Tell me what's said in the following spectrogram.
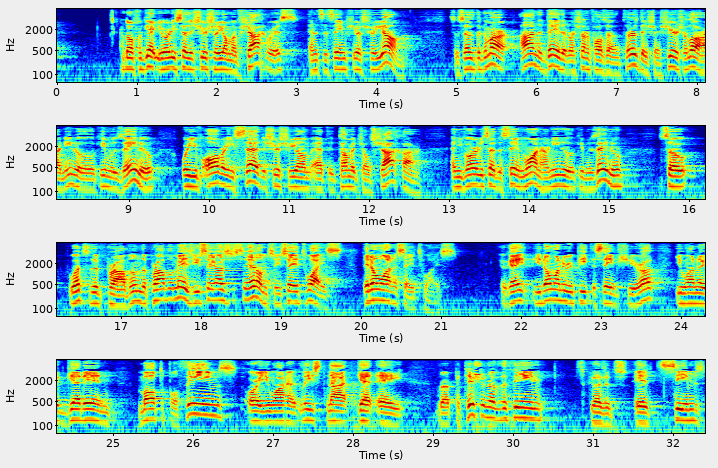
don't forget, you already said the Shir Yom of Shacharis, and it's the same Shir Yom. So says the Gemara, on the day that Rosh Hashanah falls out on Thursday, Shashir Shalom Harninu Elokimu Zenu, where you've already said the Shir Yom at the Tamid Shal Shachar, and you've already said the same one, Harninu Elokimu Zenu, so what's the problem? The problem is you say Sahilm, so you say it twice. They don't want to say it twice. Okay? You don't want to repeat the same Shira. You want to get in multiple themes, or you want to at least not get a repetition of the theme, because it's, it seems,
